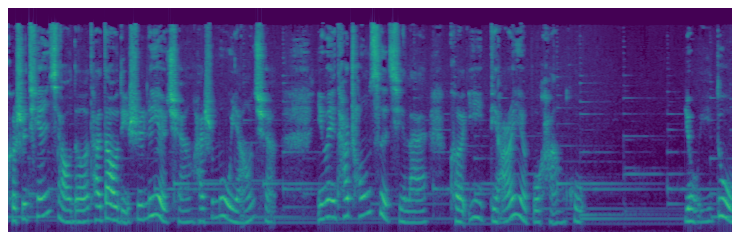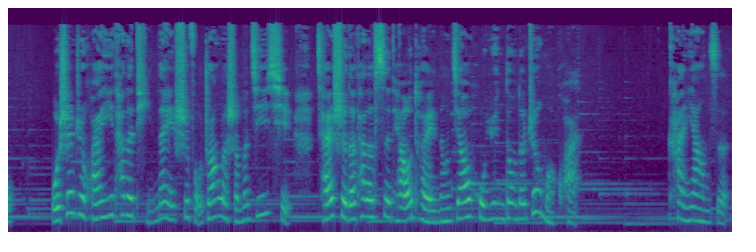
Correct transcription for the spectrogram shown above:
可是天晓得它到底是猎犬还是牧羊犬，因为它冲刺起来可一点儿也不含糊。有一度，我甚至怀疑它的体内是否装了什么机器，才使得它的四条腿能交互运动得这么快。看样子，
